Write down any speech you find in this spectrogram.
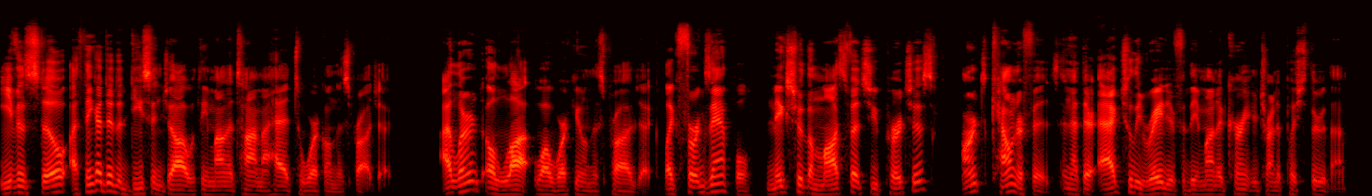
Even still, I think I did a decent job with the amount of time I had to work on this project. I learned a lot while working on this project. Like for example, make sure the MOSFETs you purchase aren't counterfeits and that they're actually rated for the amount of current you're trying to push through them.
